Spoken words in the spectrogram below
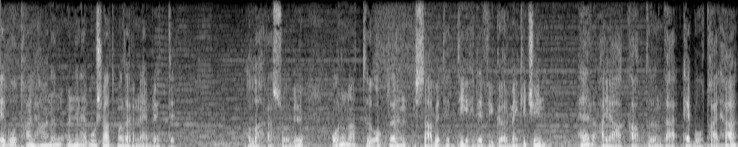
Ebu Talha'nın önüne boşaltmalarını emretti. Allah Resulü onun attığı okların isabet ettiği hedefi görmek için her ayağa kalktığında Ebu Talha,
